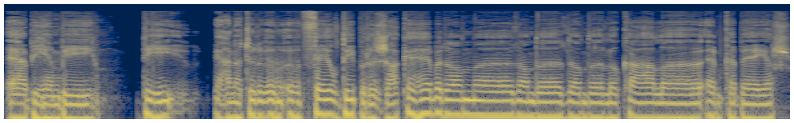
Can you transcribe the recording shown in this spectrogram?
Airbnb. Die ja, natuurlijk een, een veel diepere zakken hebben dan, dan, de, dan de lokale MKB'ers.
